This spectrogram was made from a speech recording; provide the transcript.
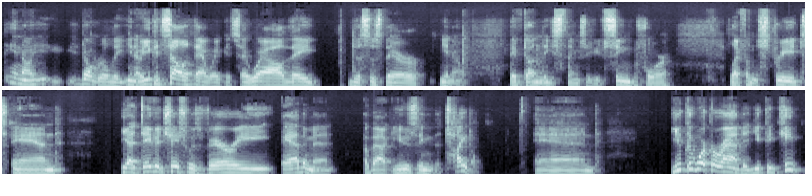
you know you, you don't really you know you could sell it that way. You could say well they this is their you know they've done these things that you've seen before life on the streets. And yeah david chase was very adamant about using the title and you could work around it you could keep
